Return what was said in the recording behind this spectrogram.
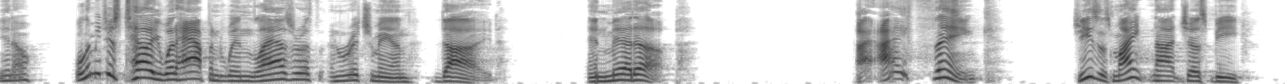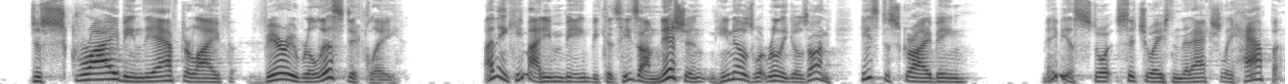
you know. Well, let me just tell you what happened when Lazarus and rich man died and met up. I, I think Jesus might not just be describing the afterlife very realistically. I think he might even be, because he's omniscient and he knows what really goes on, he's describing maybe a sto- situation that actually happened.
